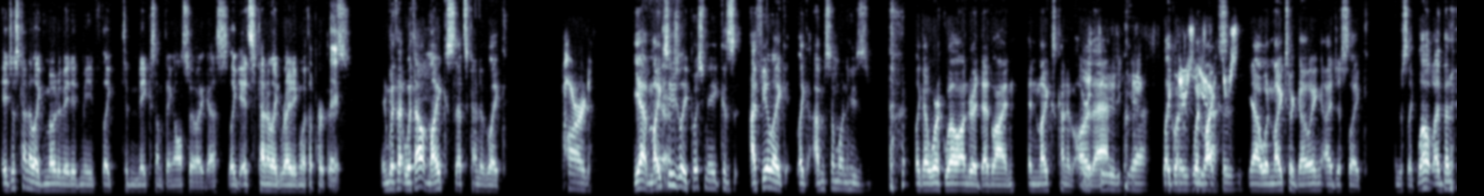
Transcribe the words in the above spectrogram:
it just kind of like motivated me like to make something also i guess like it's kind of like writing with a purpose and with without mics that's kind of like hard. yeah mics Yeah. usually push me because i feel like like i'm someone who's like i work well under a deadline and mics kind of are Like, that Dude, yeah. like when, there's when yeah, mics there's yeah when mics are going i just like i'm just like well i better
